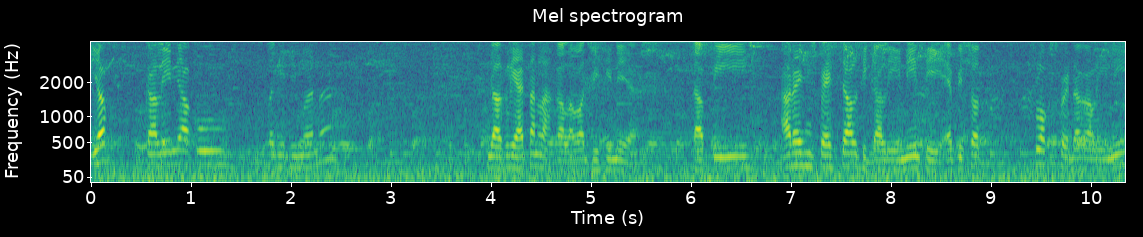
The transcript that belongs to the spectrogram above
Yap, kali ini aku lagi di mana? Nggak kelihatan lah kalau di sini ya. Tapi ada yang spesial di kali ini di episode vlog sepeda kali ini.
